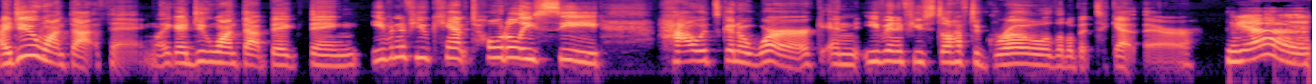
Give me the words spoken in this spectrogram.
I do want that thing. Like, I do want that big thing, even if you can't totally see how it's going to work. And even if you still have to grow a little bit to get there. Yeah,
